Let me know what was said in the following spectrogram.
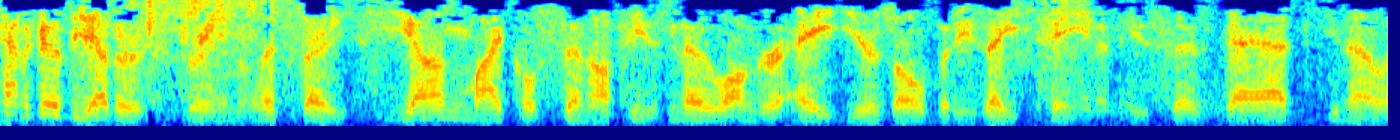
Kind of go the other extreme, and let's say young Michael Senoff, he's no longer eight years old, but he's 18, and he says, Dad, you know,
